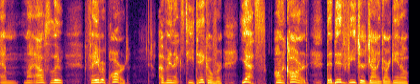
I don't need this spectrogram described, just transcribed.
and my absolute favorite part of NXT TakeOver. Yes, on a card that did feature Johnny Gargano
